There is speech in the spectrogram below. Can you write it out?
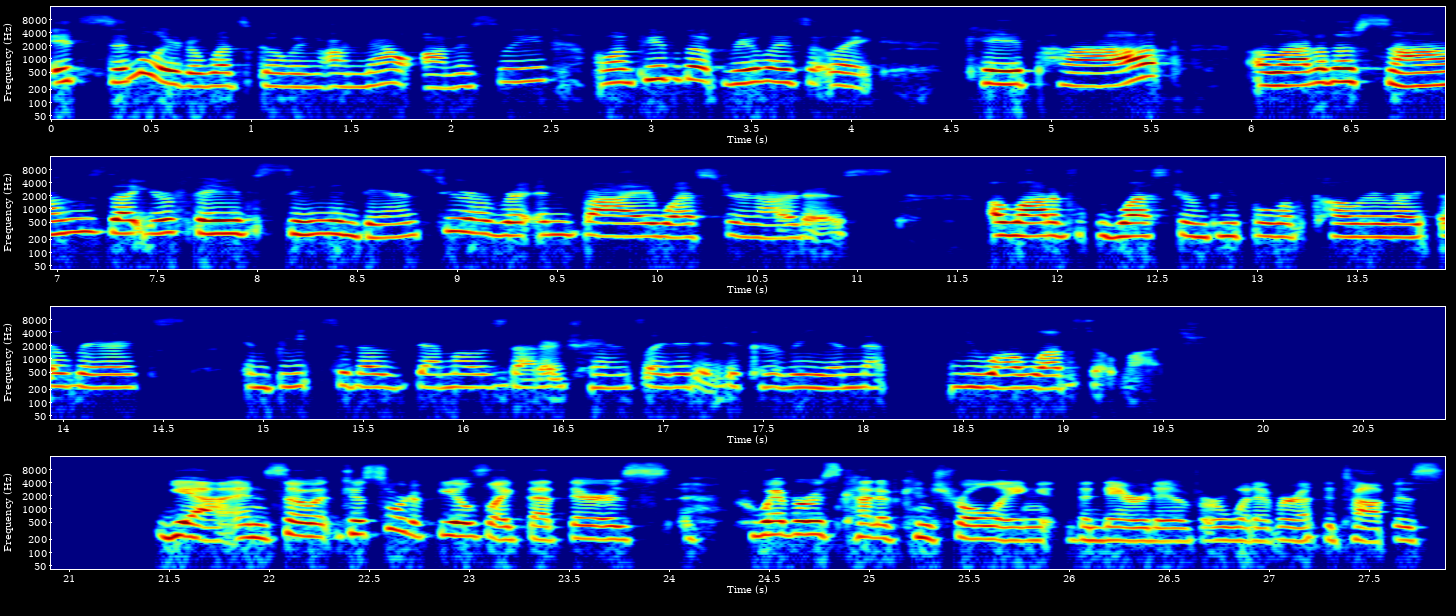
it's similar to what's going on now. Honestly, I want people to realize that like K-pop, a lot of those songs that your faves sing and dance to are written by Western artists. A lot of Western people of color write the lyrics and beats to those demos that are translated into Korean that you all love so much. Yeah, and so it just sort of feels like that there's whoever is kind of controlling the narrative or whatever at the top is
